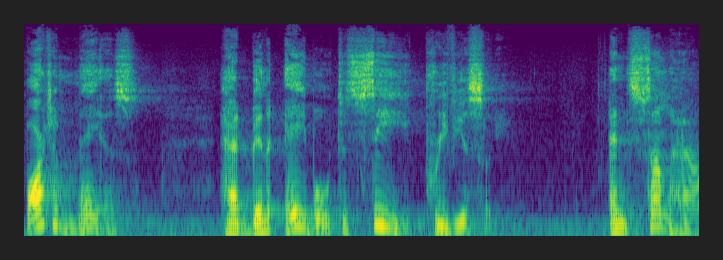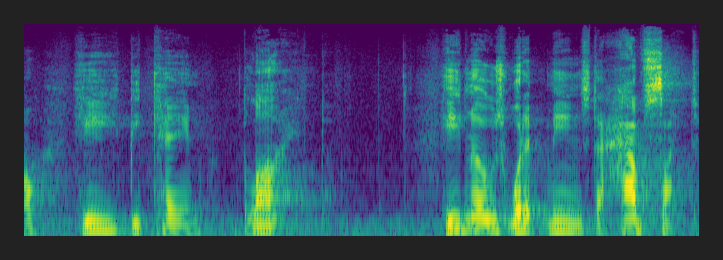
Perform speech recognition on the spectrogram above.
Bartimaeus had been able to see previously, and somehow he became blind. He knows what it means to have sight,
